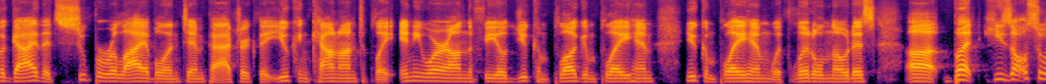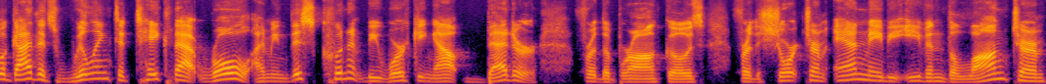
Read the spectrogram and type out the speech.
a guy that's super reliable in Tim Patrick that you can count on to play anywhere on the field, you can plug and play him, you can play him with little notice, uh, but he's also a guy that's willing to take that role. I mean, this couldn't be working out better for the Broncos for the short term and maybe even the long term.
